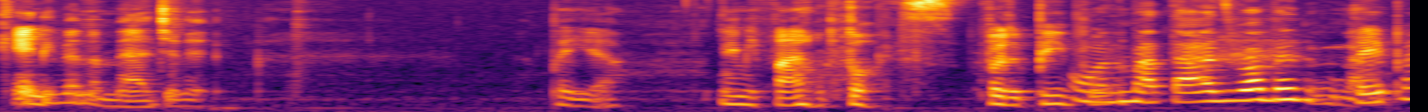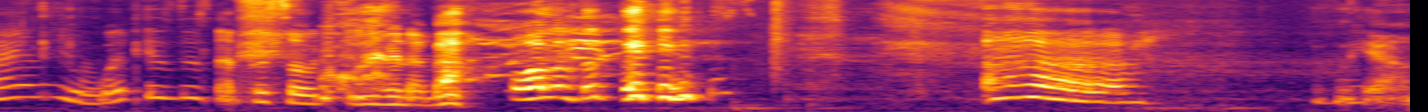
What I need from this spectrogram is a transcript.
Can't even imagine it. But yeah. Any final thoughts for the people? When my thighs rubbing, no. They probably, what is this episode even about? all of the things. Uh, yeah,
